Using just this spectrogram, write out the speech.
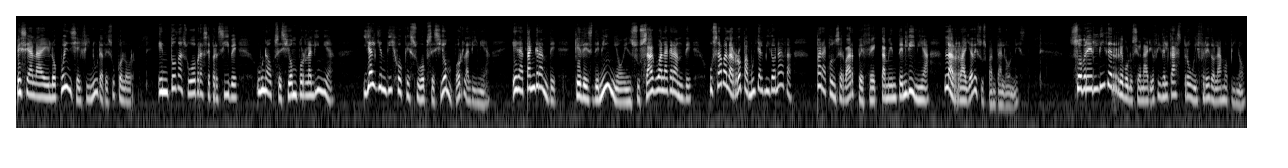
Pese a la elocuencia y finura de su color, en toda su obra se percibe una obsesión por la línea, y alguien dijo que su obsesión por la línea era tan grande que desde niño en su sagua la grande usaba la ropa muy almidonada, para conservar perfectamente en línea la raya de sus pantalones. Sobre el líder revolucionario Fidel Castro, Wilfredo Lam opinó,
